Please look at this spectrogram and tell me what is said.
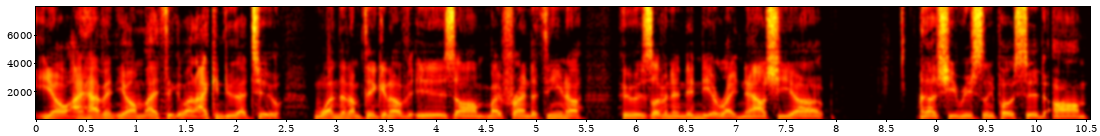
you know, I haven't, you know, I think about it, I can do that too. One that I'm thinking of is um, my friend Athena, who is living in India right now. She uh, uh, she recently posted um,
